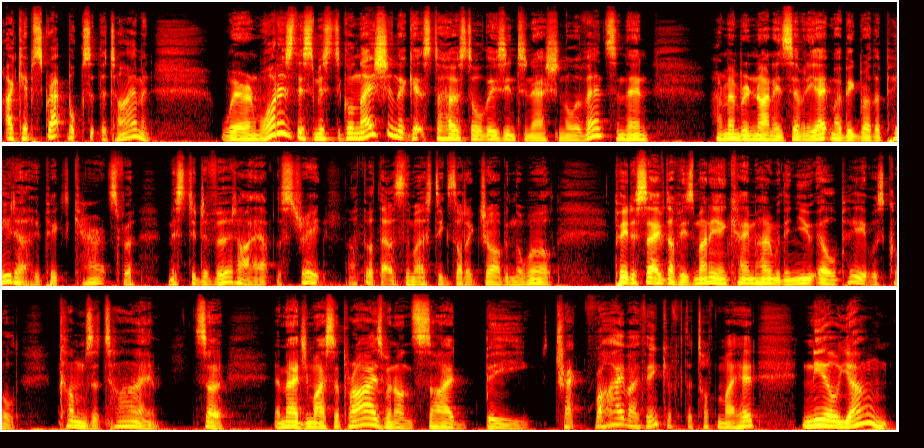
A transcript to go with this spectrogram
I kept scrapbooks at the time and where and what is this mystical nation that gets to host all these international events? And then I remember in 1978, my big brother Peter, who picked carrots for Mr. Diverti up the street. I thought that was the most exotic job in the world. Peter saved up his money and came home with a new LP. It was called Comes a Time. So imagine my surprise when on side B, track five, I think, off the top of my head, Neil Young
